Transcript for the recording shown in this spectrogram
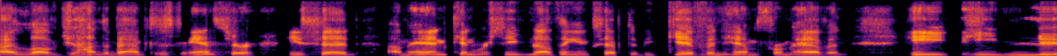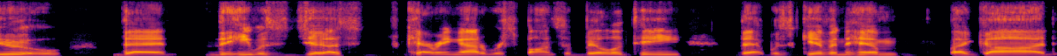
I love John the Baptist's answer. He said, "A man can receive nothing except to be given him from heaven." He he knew that that he was just carrying out a responsibility that was given him by God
